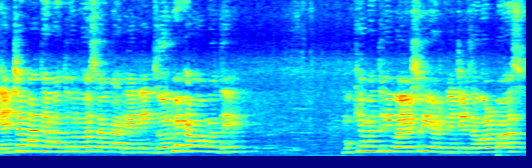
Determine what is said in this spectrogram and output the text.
यांच्या माध्यमातून व सहकार्याने जोरवे गावामध्ये मुख्यमंत्री वयोश्री योजनेचे जवळपास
